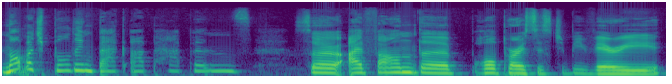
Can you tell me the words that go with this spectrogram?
not much building back up happens. So I found the whole process to be very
